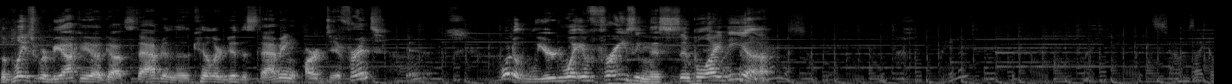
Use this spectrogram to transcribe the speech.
The place where Byakuya got stabbed and the killer did the stabbing are different? Yes. What a weird way of phrasing this simple idea. Really? It sounds like a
